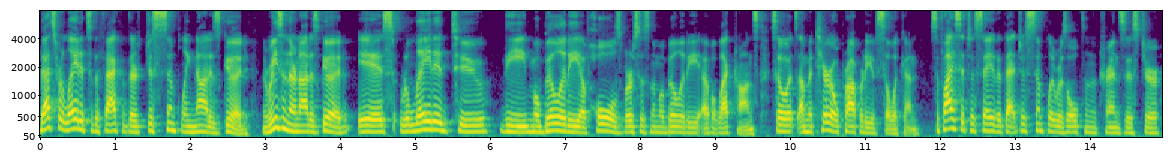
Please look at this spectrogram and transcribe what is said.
That's related to the fact that they're just simply not as good. The reason they're not as good is related to the mobility of holes versus the mobility of electrons. So it's a material property of silicon. Suffice it to say that that just simply results in the transistor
